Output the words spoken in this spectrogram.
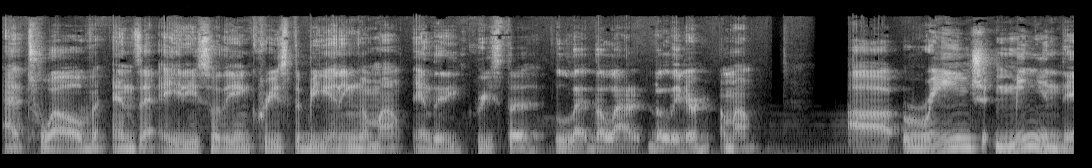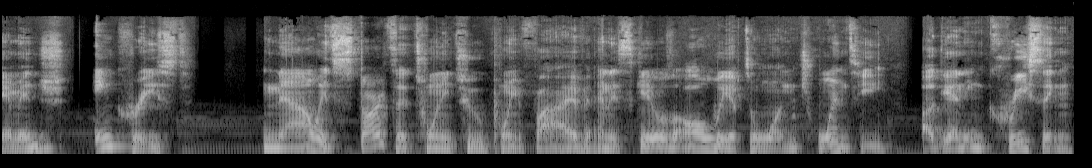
at 12, ends at 80. So they increased the beginning amount and they decreased the the latter the later amount. Uh, range minion damage increased. Now it starts at 22.5 and it scales all the way up to 120. Again, increasing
